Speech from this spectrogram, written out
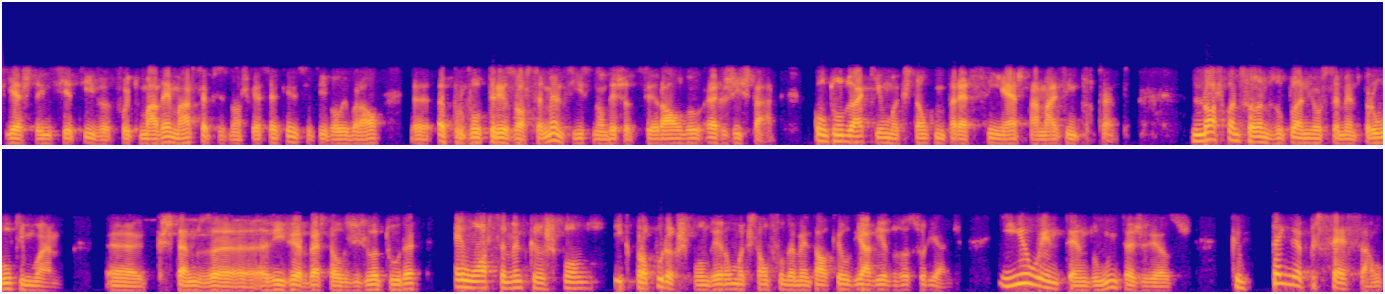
se esta iniciativa foi tomada em março, é preciso não esquecer que a Iniciativa Liberal uh, aprovou três orçamentos e isso não deixa de ser algo a registar. Contudo, há aqui uma questão que me parece sim esta a mais importante. Nós, quando falamos do plano de orçamento para o último ano uh, que estamos a, a, viver desta legislatura, é um orçamento que responde e que procura responder a uma questão fundamental que é o dia a dia dos açorianos. E eu entendo muitas vezes que tenho a percepção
